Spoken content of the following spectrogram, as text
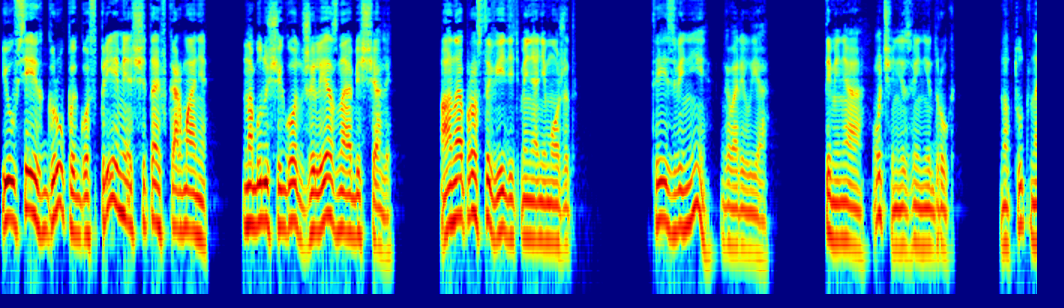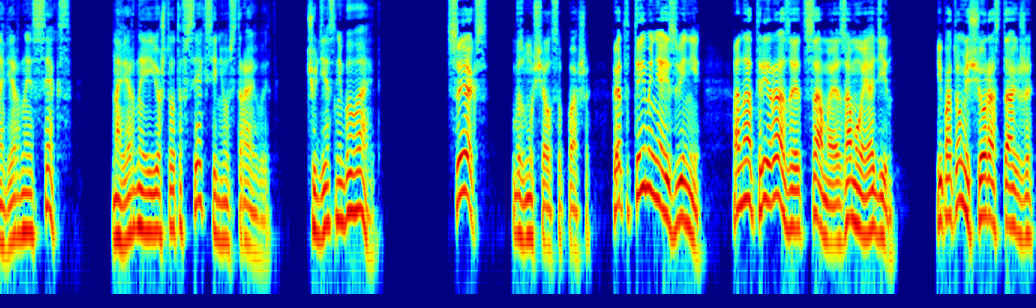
и у всей их группы госпремия, считай, в кармане. На будущий год железно обещали. А она просто видеть меня не может. «Ты извини», — говорил я. «Ты меня очень извини, друг. Но тут, наверное, секс. Наверное, ее что-то в сексе не устраивает. Чудес не бывает». «Секс!» — возмущался Паша. «Это ты меня извини. Она три раза это самое, за мой один. И потом еще раз так же.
